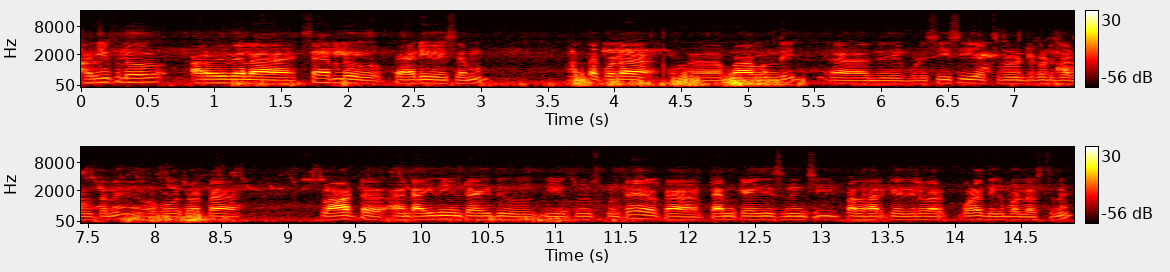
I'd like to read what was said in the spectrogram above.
ఖరీఫ్లో అరవై వేల హెక్టార్లు ప్యాడీ వేసాము అంతా కూడా బాగుంది. ఇప్పుడు సీసీ ఎక్స్పెరిమెంట్లు కూడా జరుగుతున్నాయి. ఒక్కొక్క చోట ప్లాట్ అంటే ఐదు ఇంటూ ఐదు ఇది చూసుకుంటే ఒక టెన్ కేజీస్ నుంచి పదహారు కేజీల వరకు కూడా దిగుబడులు వస్తున్నాయి.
